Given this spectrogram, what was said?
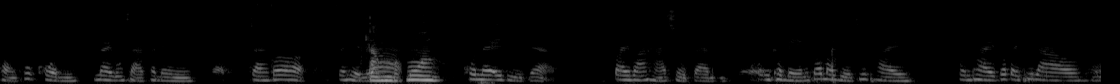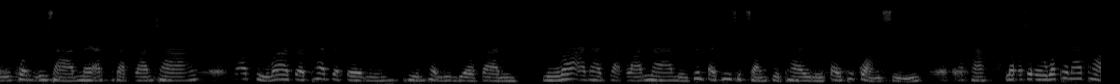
ของผู้คนในอุตสาคเนย์อาจารย์ก็จะเห็นว่าตำบักม่วง คนในอดีตเนี่ยไปมาหาสู่กัน คนเขมรก็มาอยู่ที่ไทย คนไทยก็ไปที่ลาว หรือคนอีสานในอาณาจักรล้านช้าง ก็ถือว่าจะแทบจะเป็นผืนแผ่นดินเดียวกัน หรือว่าอาณาจักรล้านนาหรือขึ้นไปที่ 12 จุดไทย หรือไปที่กวางสีนะคะ เราเจอวัฒนธรรม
